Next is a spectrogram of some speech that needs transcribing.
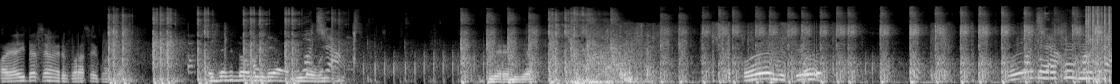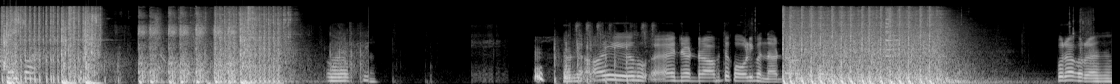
आया इधर से मेरे पास एक बंदा इधर से दो बंदे आ रहे हैं दो Watch बंदे out. ले लिया ओए मुझे ओए Watch मेरे out. को Watch out. ओके ਆਈ ਇਹ ਡ੍ਰੌਪ ਤੇ ਕੋਲ ਹੀ ਬੰਦਾ ਡ੍ਰੌਪ ਪੂਰਾ ਕਰੋ ऐसा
